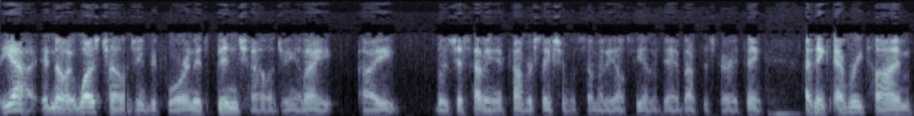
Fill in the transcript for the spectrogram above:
yeah. No, it was challenging before, and it's been challenging. And I I was just having a conversation with somebody else the other day about this very thing. I think every time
